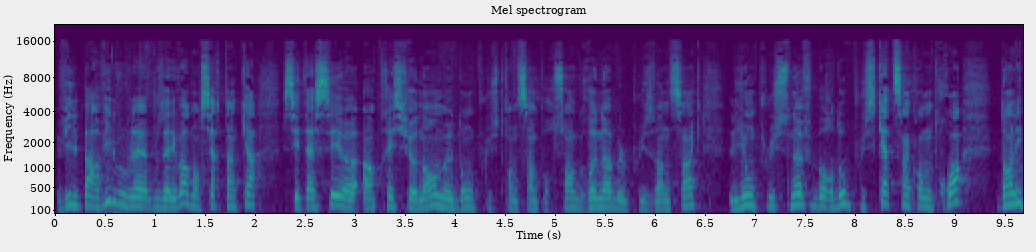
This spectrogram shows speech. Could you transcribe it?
ville par ville. Vous, allez voir, dans certains cas, c'est assez euh, impressionnant. Meudon, plus 35%, Grenoble, plus 25%, Lyon, plus 9%, Bordeaux, plus 4,53%. Dans les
